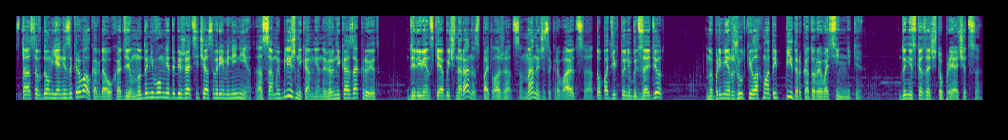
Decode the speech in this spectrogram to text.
Стасов дом я не закрывал, когда уходил, но до него мне добежать сейчас времени нет, а самый ближний ко мне наверняка закрыт. Деревенские обычно рано спать ложатся, на ночь закрываются, а то поди кто-нибудь зайдет. Например, жуткий лохматый пидор, который в осиннике. Да не сказать, что прячется.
